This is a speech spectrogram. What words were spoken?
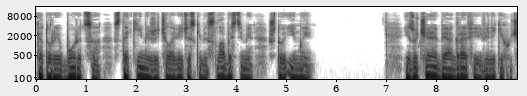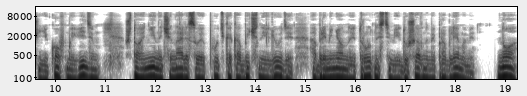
которые борются с такими же человеческими слабостями, что и мы. Изучая биографии великих учеников, мы видим, что они начинали свой путь как обычные люди, обремененные трудностями и душевными проблемами. Но,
